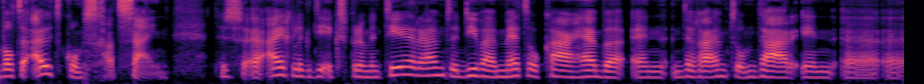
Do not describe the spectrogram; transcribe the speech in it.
wat de uitkomst gaat zijn. Dus eigenlijk die experimenteerruimte die wij met elkaar hebben en de ruimte om daarin eh, eh,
